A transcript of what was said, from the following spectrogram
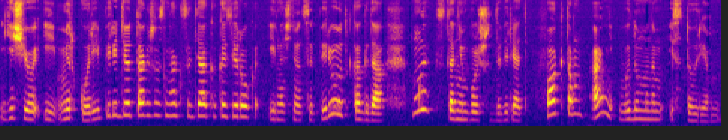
еще и Меркурий перейдет также в знак зодиака Козерог и начнется период, когда мы станем больше доверять фактам, а не выдуманным историям.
